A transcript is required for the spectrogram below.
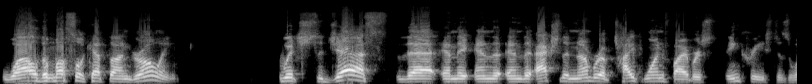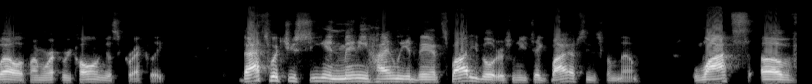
while the muscle kept on growing which suggests that and the and the and the actually the number of type 1 fibers increased as well if i'm re- recalling this correctly that's what you see in many highly advanced bodybuilders when you take biopsies from them lots of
